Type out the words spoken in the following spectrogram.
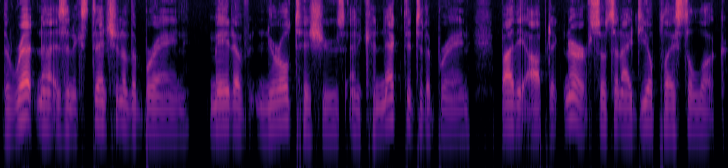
The retina is an extension of the brain made of neural tissues and connected to the brain by the optic nerve, so it's an ideal place to look.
